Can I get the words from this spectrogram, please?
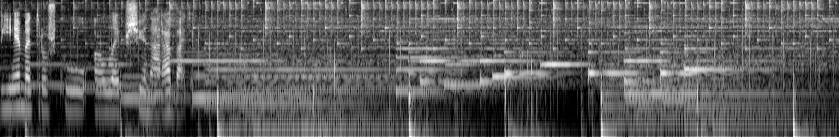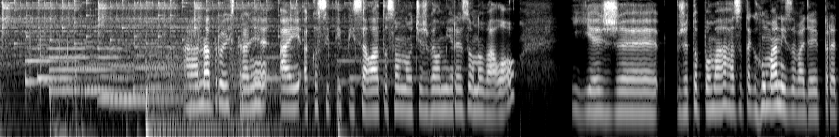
vieme trošku e, lepšie narábať. Na druhej strane, aj ako si ty písala, to so mnou tiež veľmi rezonovalo, je, že, že to pomáha sa tak humanizovať aj pred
